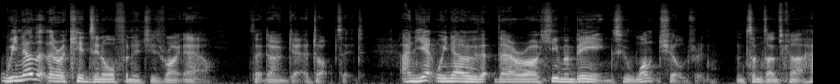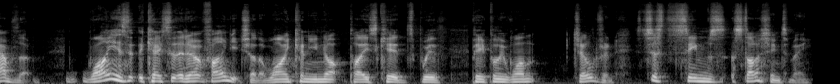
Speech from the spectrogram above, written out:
We know that there are kids in orphanages right now that don't get adopted, and yet we know that there are human beings who want children and sometimes can't have them. Why is it the case that they don't find each other? Why can you not place kids with people who want children? It just seems astonishing to me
